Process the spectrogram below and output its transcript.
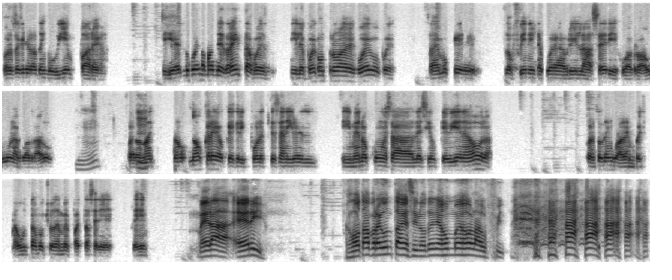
por eso es que yo la tengo bien pareja. Si él juega más de 30, pues y le puede controlar el juego, pues sabemos que los fines le puede abrir la serie 4 a 1, 4 a 2. Pero no, no, creo que Chris Paul esté a ese nivel, y menos con esa lesión que viene ahora. Por eso tengo a Denver. Me gusta mucho Denver para esta serie. Mira, Eri, J pregunta que si no tenías un mejor outfit.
